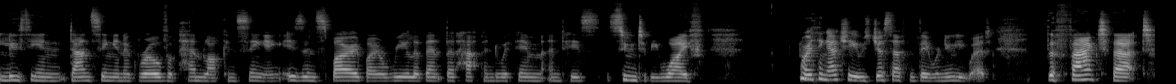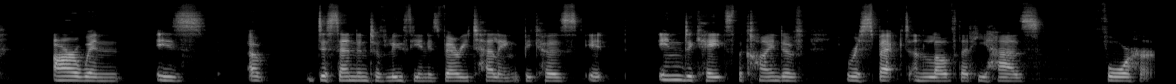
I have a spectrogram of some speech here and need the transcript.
Luthien dancing in a grove of hemlock and singing, is inspired by a real event that happened with him and his soon to be wife. Or I think actually it was just after they were newlywed. The fact that Arwen is a descendant of Luthien is very telling because it indicates the kind of respect and love that he has for her.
